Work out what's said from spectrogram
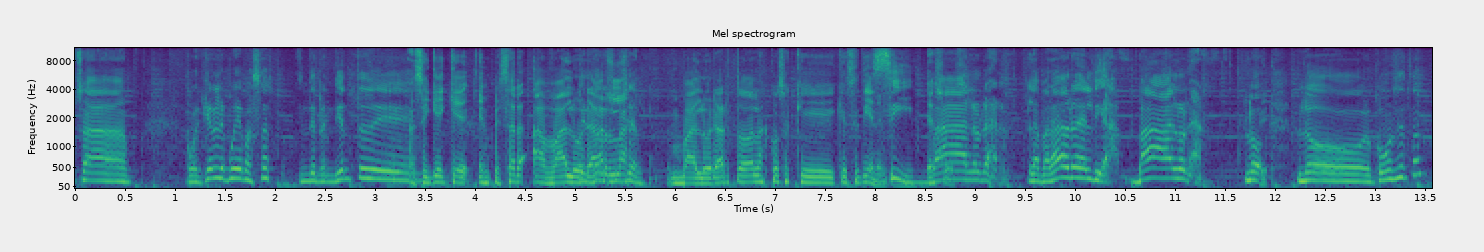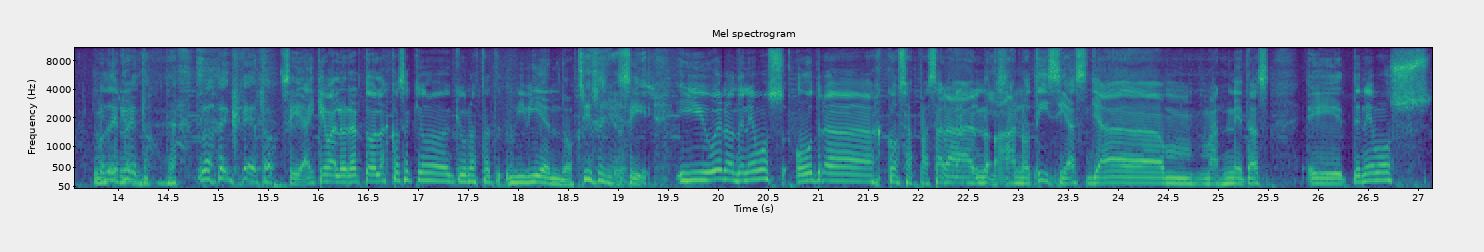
O sea, a cualquiera le puede pasar, independiente de. Así que hay que empezar a valorar, Del las- social. valorar todas las cosas que, que se tienen. Sí, Eso es. valorar. La palabra del día, valorar. Lo, Sí. lo, ¿Cómo se está? Los Lo decretos. Los decretos. Sí, hay que valorar todas las cosas que uno, que uno está viviendo. Sí, señor. Sí. Y bueno, tenemos otras cosas, pasar a, Otras noticias. a noticias ya mm, más netas. Eh, tenemos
